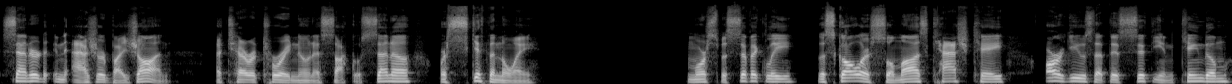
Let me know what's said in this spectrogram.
centered in Azerbaijan, a territory known as Sakosena or Skithanoi. More specifically, the scholar Solmaz Kashkay argues that this Scythian kingdom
